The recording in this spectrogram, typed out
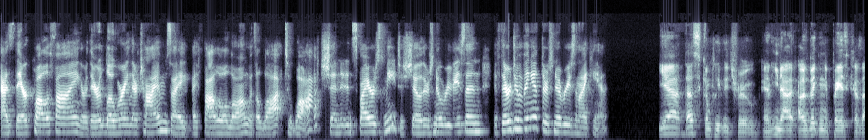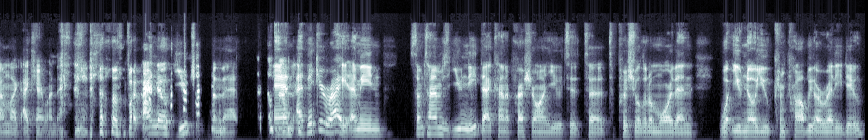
as they're qualifying or they're lowering their times i i follow along with a lot to watch and it inspires me to show there's no reason if they're doing it there's no reason i can't yeah, that's completely true. And you know, I, I was making a face because I'm like, I can't run that, but I know you can run that. And I think you're right. I mean, sometimes you need that kind of pressure on you to to to push you a little more than what you know you can probably already do.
